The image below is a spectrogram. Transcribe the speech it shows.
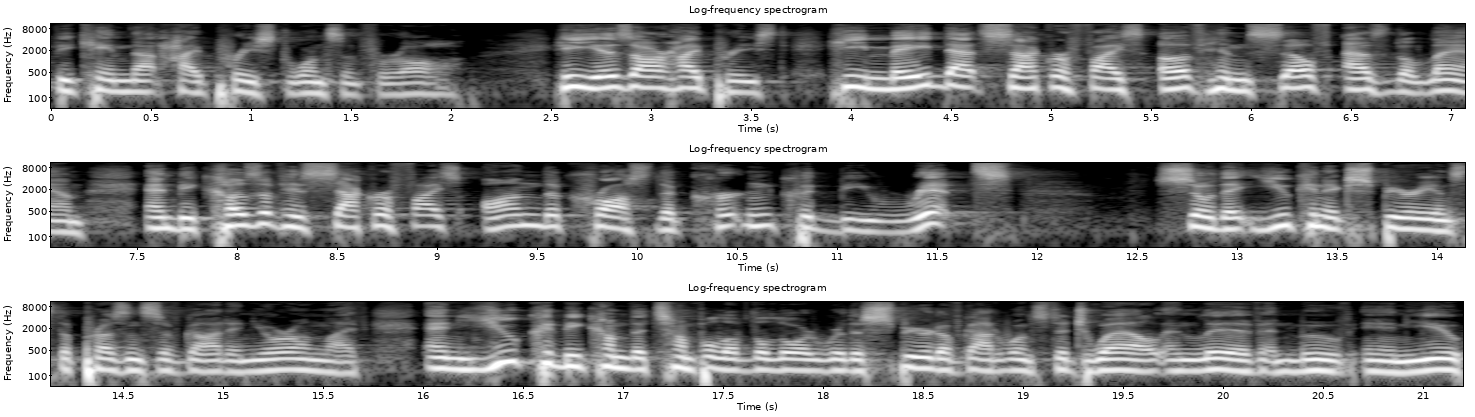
became that high priest once and for all. He is our high priest. He made that sacrifice of himself as the lamb. And because of his sacrifice on the cross, the curtain could be ripped so that you can experience the presence of God in your own life. And you could become the temple of the Lord where the Spirit of God wants to dwell and live and move in you,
